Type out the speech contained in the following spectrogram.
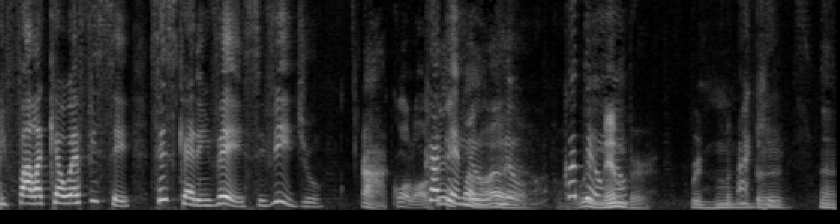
e fala que é o UFC. Vocês querem ver esse vídeo? Ah, coloca Cadê aí meu- meu- cadê o meu? Aqui. Ah.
